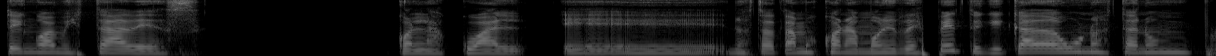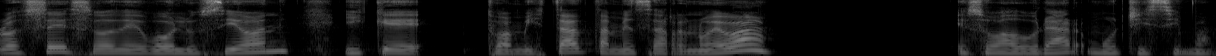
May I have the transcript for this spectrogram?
tengo amistades con las cuales eh, nos tratamos con amor y respeto y que cada uno está en un proceso de evolución y que tu amistad también se renueva, eso va a durar muchísimo.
